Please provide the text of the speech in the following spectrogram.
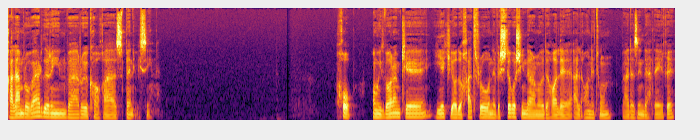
قلم رو وردارین و روی کاغذ بنویسین. خب امیدوارم که یک یاد و خط رو نوشته باشین در مورد حال الانتون بعد از این ده دقیقه.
